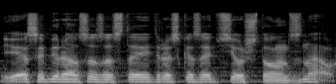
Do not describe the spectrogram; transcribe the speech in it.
Я собирался заставить рассказать все, что он знал,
